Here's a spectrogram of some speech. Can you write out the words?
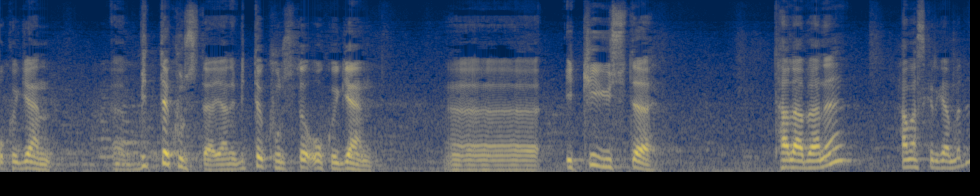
o'qigan e, bitta kursda ya'ni bitta kursda o'qigan ikki yuzta talabani hammasi kirganmidi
